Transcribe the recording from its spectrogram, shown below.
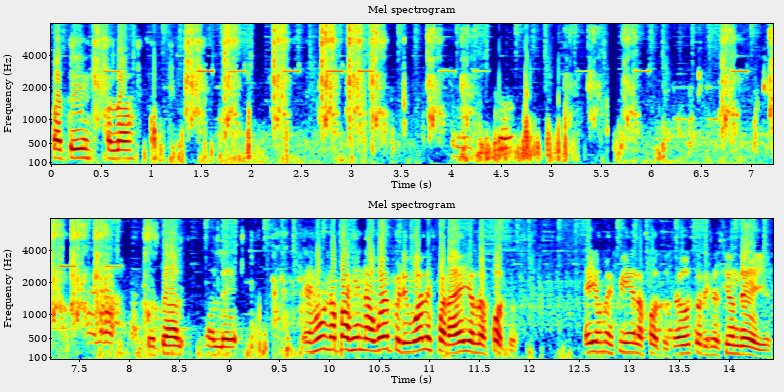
Pati. Hola. ¿Qué tal? Dale. Es una página web, pero igual es para ellos las fotos. Ellos me piden las fotos, es autorización de ellos.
